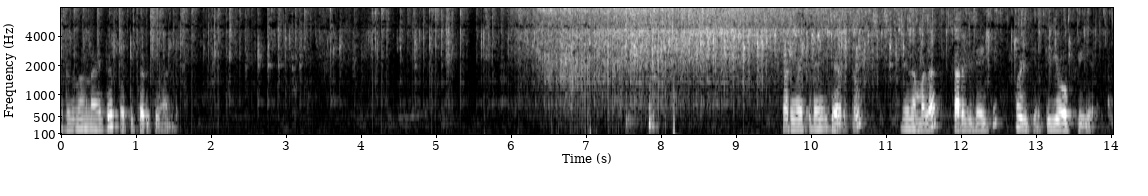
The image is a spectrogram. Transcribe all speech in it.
അത് നന്നായിട്ട് പൊട്ടിത്തെറിക്കുന്നുണ്ട്. കറിവേപ്പിലയും ചേർത്തു. ഇനി നമ്മൾ കറിയിലേക്ക് ഒഴിക്കുക തീ ഓഫ് ചെയ്യുക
